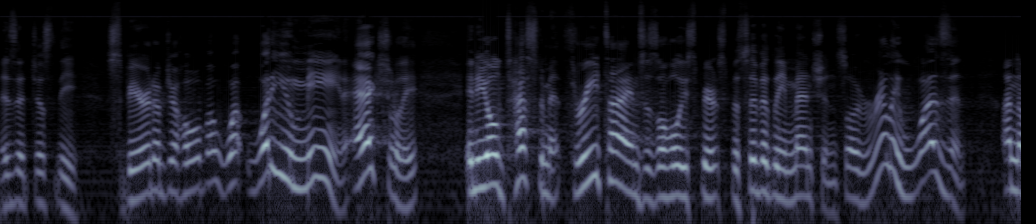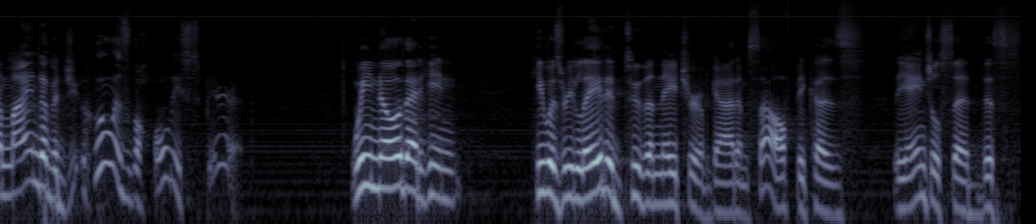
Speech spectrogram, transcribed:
Is it just the Spirit of Jehovah? What, what do you mean? Actually, in the Old Testament, three times is the Holy Spirit specifically mentioned. So it really wasn't on the mind of a Jew. Who is the Holy Spirit? We know that he, he was related to the nature of God himself because the angel said this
